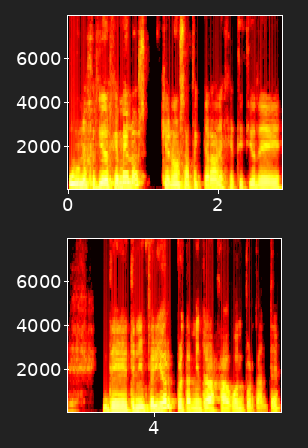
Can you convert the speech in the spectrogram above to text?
un ejercicio de gemelos que no nos afectará al ejercicio de, de tren inferior, pero también trabaja algo importante.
